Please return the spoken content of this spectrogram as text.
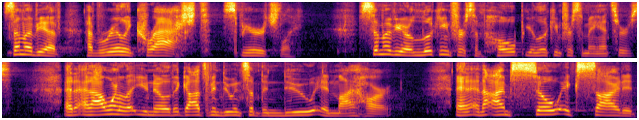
Some of you have, have really crashed spiritually. Some of you are looking for some hope, you're looking for some answers. And, and I want to let you know that God's been doing something new in my heart. And, and I'm so excited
